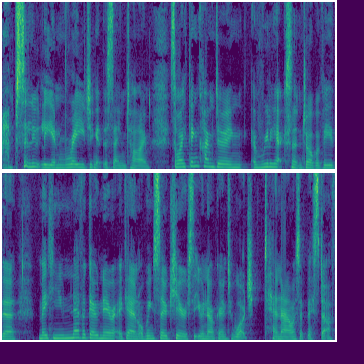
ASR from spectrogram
absolutely enraging at the same time. So I think I'm doing a really excellent job of either making you never go near it again or being so curious that you're now going to watch 10 hours of this stuff.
